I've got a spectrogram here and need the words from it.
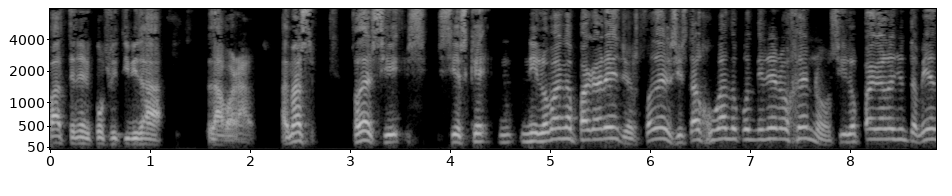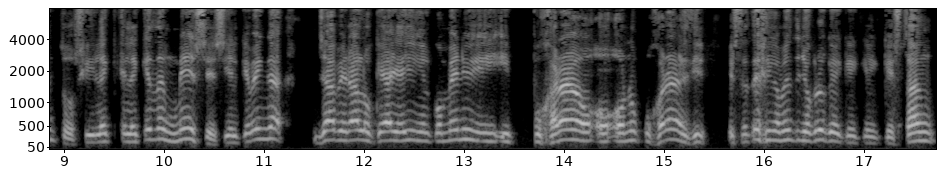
va a tener conflictividad laboral. Además, joder, si, si, es que ni lo van a pagar ellos, joder, si están jugando con dinero ajeno, si lo paga el ayuntamiento, si le, le quedan meses, si el que venga ya verá lo que hay ahí en el convenio y, pujará o, no pujará. Es decir, estratégicamente yo creo que, que, que están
